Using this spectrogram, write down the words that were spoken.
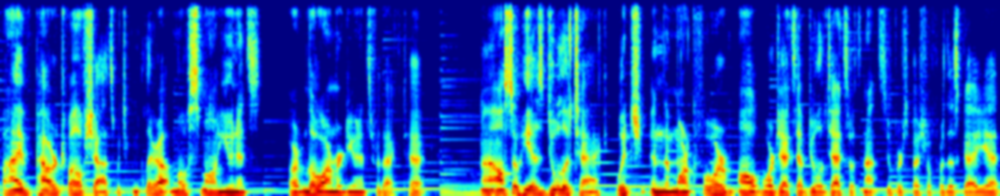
5 power 12 shots, which can clear out most small units or low armored units for that tech. Uh, also, he has dual attack, which in the Mark IV, all Warjacks have dual attack, so it's not super special for this guy yet.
